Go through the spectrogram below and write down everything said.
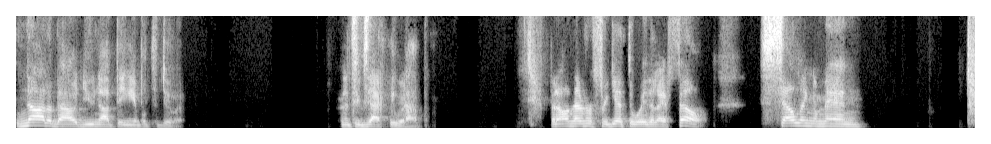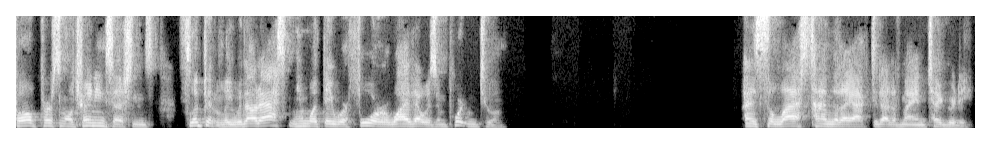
not about you not being able to do it. And that's exactly what happened. But I'll never forget the way that I felt selling a man 12 personal training sessions flippantly without asking him what they were for or why that was important to him. And it's the last time that I acted out of my integrity.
